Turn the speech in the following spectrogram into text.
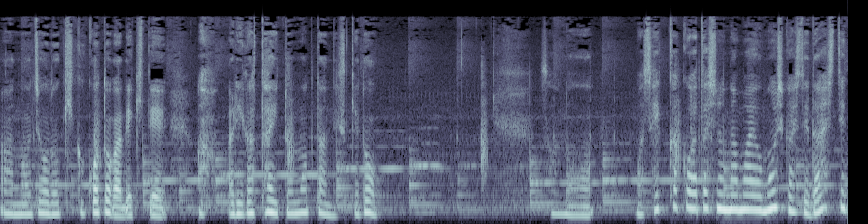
あのちょうど聞くことができてあありがたいと思ったんですけどその、まあ、せっかく私の名前をもしかして出して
